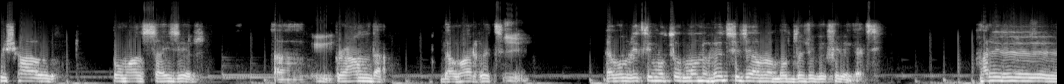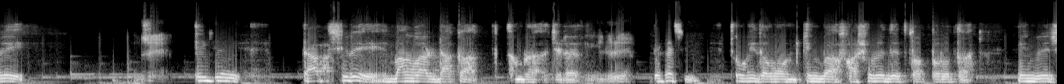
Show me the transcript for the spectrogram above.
বিশাল প্রমাণ সাইজের হুম, ব্রামদা ব্যবহার হয়েছে। এবং রীতিমতো মনে হয়েছে যে আমরা মধ্যযুগে ফিরে গেছি। হারে রে রে এই যে ডাক ছেড়ে বাংলার ডাকাত আমরা যেটা দেখেছি। ঠগি দমন কিংবা ফাঁসুরেদের তৎপরতা ইংরেজ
